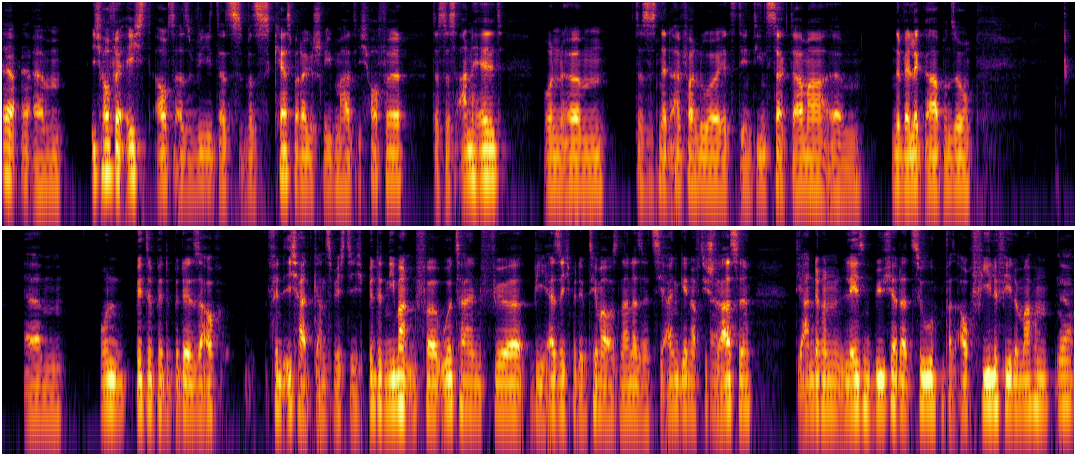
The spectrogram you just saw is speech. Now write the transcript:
Ja, ja. Ähm, ich hoffe echt auch, also wie das, was Kersper da geschrieben hat, ich hoffe, dass das anhält und ähm, dass es nicht einfach nur jetzt den Dienstag da mal ähm, eine Welle gab und so. Ähm, und bitte, bitte, bitte ist auch, finde ich halt ganz wichtig, bitte niemanden verurteilen für, wie er sich mit dem Thema auseinandersetzt. Die einen gehen auf die ja. Straße, die anderen lesen Bücher dazu, was auch viele, viele machen, ja.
